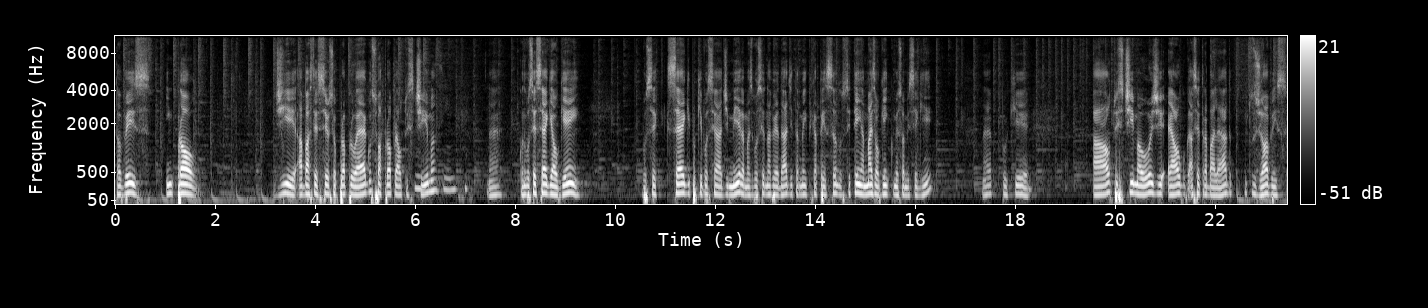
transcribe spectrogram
talvez em prol de abastecer seu próprio ego, sua própria autoestima, sim, sim. né? Quando você segue alguém, você segue porque você admira, mas você na verdade também fica pensando se tem mais alguém que começou a me seguir, né? Porque a autoestima hoje é algo a ser trabalhado por muitos jovens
